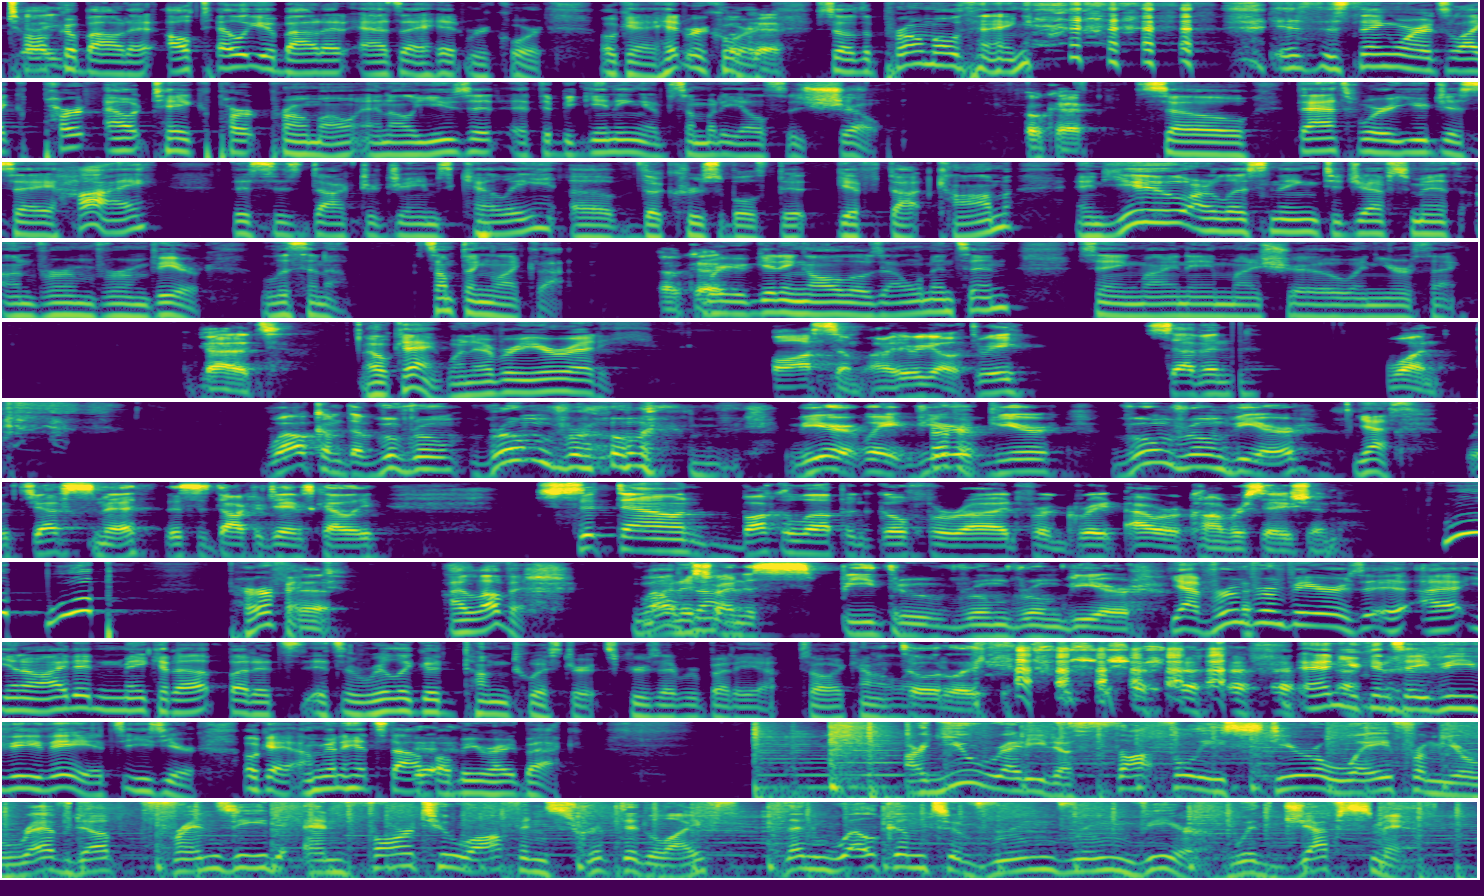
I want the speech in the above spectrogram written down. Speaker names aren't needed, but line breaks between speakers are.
talk
Yeah.
about it. I'll tell you about it as I hit record. Okay, I hit record.
Okay.
So the promo thing is this thing where it's like part outtake, part promo, and I'll use it at the beginning of somebody else's show.
Okay.
So that's where you just say, Hi, this is Dr. James Kelly of thecruciblesgift.com, and you are listening to Jeff Smith on Vroom Vroom Veer. Listen up. Something like that.
Okay.
Where you're getting all those elements in, saying my name, my show, and your thing.
Got it.
Okay, whenever you're ready.
Awesome. All right, here we go. Three, seven, one. Welcome to Vroom Vroom Vroom Vroom Veer. Wait, Veer
Perfect.
Veer Vroom Vroom Veer
Yes.
with Jeff Smith. This is Dr. James Kelly. Sit down, buckle up, and go for a ride for a great hour conversation.
Whoop, whoop. Perfect.
Yeah.
I love it. Well
Mine is
done.
trying to speed through Vroom Vroom Veer.
Yeah, vroom vroom veer is I you know I didn't make it up, but it's it's a really good tongue twister. It screws everybody up, so I kind of.
Totally.
It. And you can say VVV. It's easier. Okay, I'm gonna hit stop. I'll be right back.
Are you ready to thoughtfully steer away from your revved up, frenzied, and far too often scripted life? Then welcome to Vroom Vroom Veer with Jeff Smith,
